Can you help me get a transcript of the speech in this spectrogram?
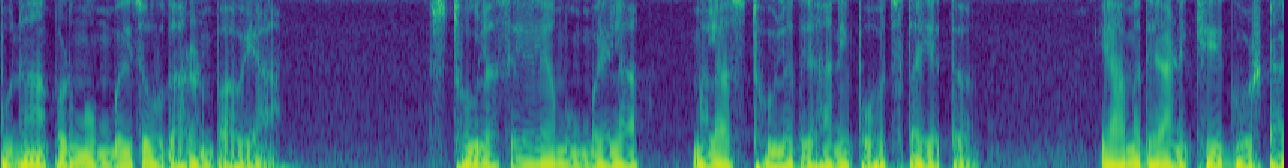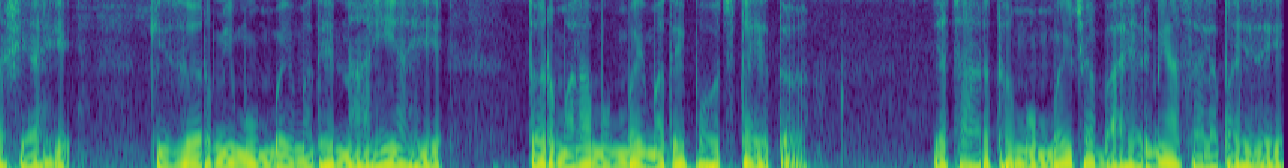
पुन्हा आपण मुंबईचं उदाहरण पाहूया. स्थूल असलेल्या मुंबईला मला स्थूल देहाने पोहोचता येतं. यामध्ये आणखी एक गोष्ट अशी आहे की जर मी मुंबईमध्ये नाही आहे तर मला मुंबईमध्ये पोहोचता येतं. याचा अर्थ मुंबईच्या बाहेर मी असायला पाहिजे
